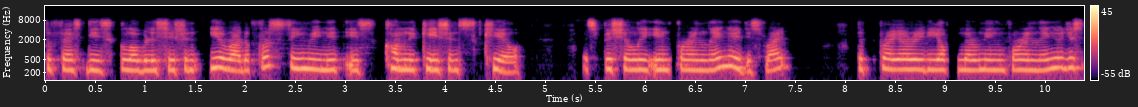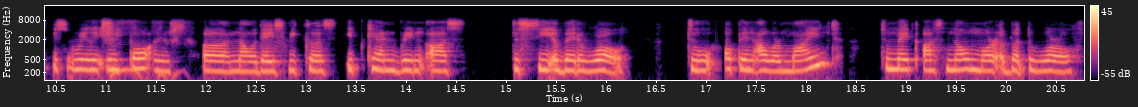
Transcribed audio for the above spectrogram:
To face this globalization era, the first thing we need is communication skill, especially in foreign languages, right? The priority of learning foreign languages is really important uh, nowadays because it can bring us to see a better world, to open our mind, to make us know more about the world.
